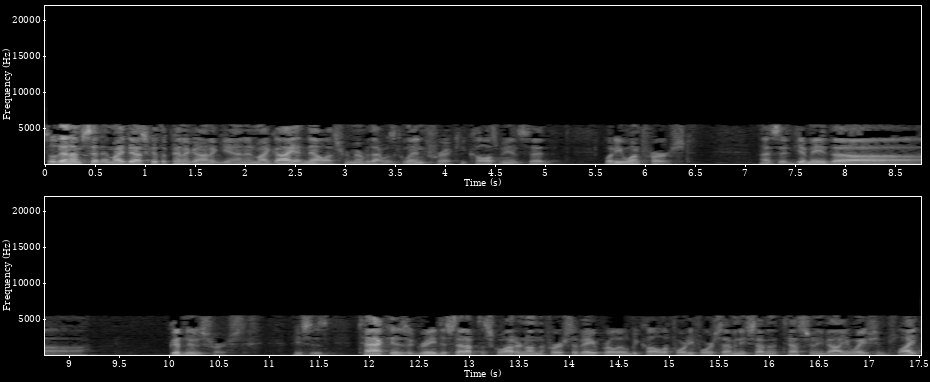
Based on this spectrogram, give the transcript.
So then I'm sitting at my desk at the Pentagon again, and my guy at Nellis, remember that was Glenn Frick, he calls me and said, What do you want first? I said, give me the good news first. He says, TAC has agreed to set up the squadron on the 1st of April. It'll be called the 4477th Test and Evaluation Flight.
